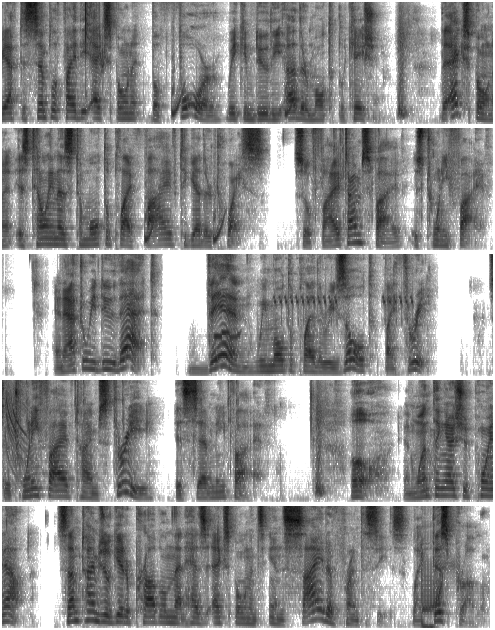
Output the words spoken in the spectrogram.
we have to simplify the exponent before we can do the other multiplication. The exponent is telling us to multiply 5 together twice. So 5 times 5 is 25. And after we do that, then we multiply the result by 3. So 25 times 3 is 75. Oh, and one thing I should point out. Sometimes you'll get a problem that has exponents inside of parentheses, like this problem.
